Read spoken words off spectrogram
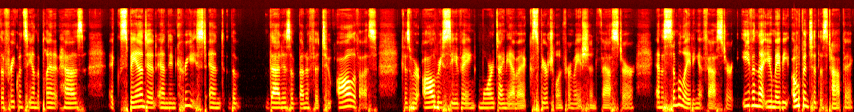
the frequency on the planet has expanded and increased, and the that is a benefit to all of us because we're all receiving more dynamic spiritual information faster and assimilating it faster. Even that you may be open to this topic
